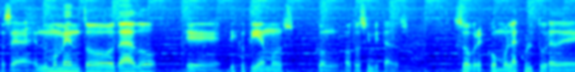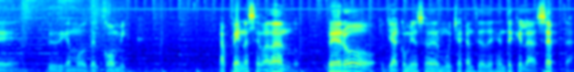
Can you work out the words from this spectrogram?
o sea, en un momento dado eh, discutíamos con otros invitados sobre cómo la cultura de, digamos, del cómic apenas se va dando, pero ya comienza a haber mucha cantidad de gente que la acepta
